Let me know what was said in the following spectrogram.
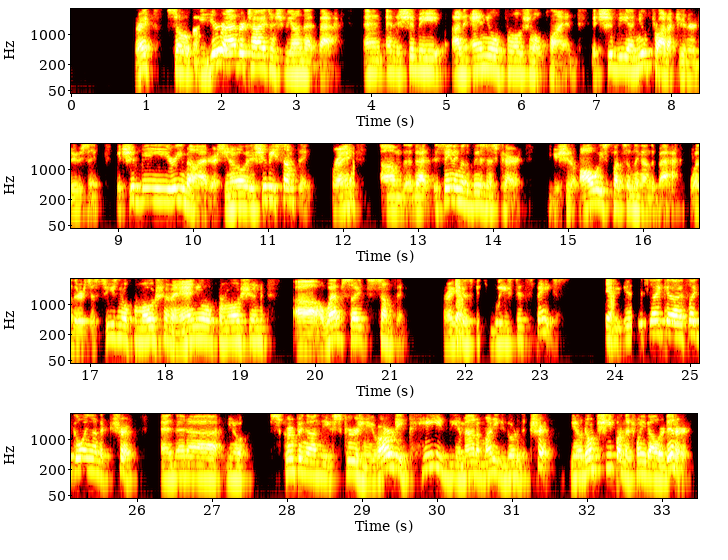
right. So your advertisement should be on that back and, and it should be an annual promotional plan. It should be a new product you're introducing. It should be your email address. You know, it should be something, right? Yeah. Um, that the same thing with a business card. You should always put something on the back, whether it's a seasonal promotion, an annual promotion, uh, a website, something, right? Because yeah. it's wasted space. Yeah, it, it's like uh, it's like going on a trip and then uh, you know scrimping on the excursion. You've already paid the amount of money to go to the trip you know, don't cheap on the $20 dinner.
